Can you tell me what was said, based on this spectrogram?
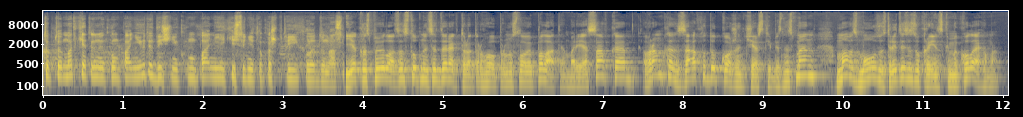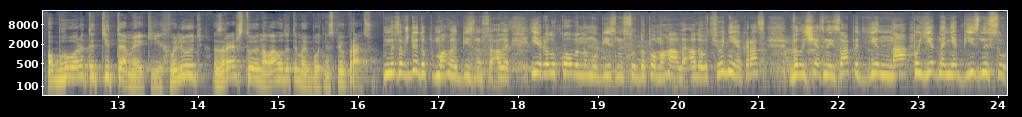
тобто маркетингові компанії, юридичні компанії, які сьогодні також приїхали до нас. Як розповіла заступниця директора торгово-промислової палати Марія Савка, в рамках заходу кожен чеський бізнесмен мав змогу зустрітися з українськими колегами, обговорити ті теми, які їх хвилюють, зрештою налагодити майбутню співпрацю. Ми завжди допомагали бізнесу, але і релокованому бізнесу допомагали. Але от сьогодні якраз величезний запит є на поєднання бізнесу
